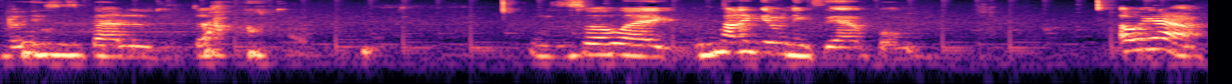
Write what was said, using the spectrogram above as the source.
but he's just bad at his job. so like, I'm trying to give an example. Oh yeah,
